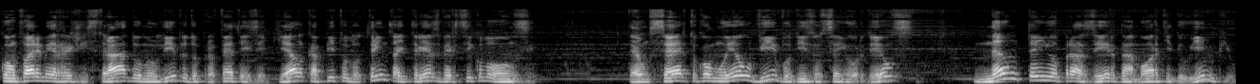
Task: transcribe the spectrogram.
conforme é registrado no livro do profeta Ezequiel, capítulo 33, versículo 11. Tão certo como eu vivo, diz o Senhor Deus, não tenho prazer na morte do ímpio,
